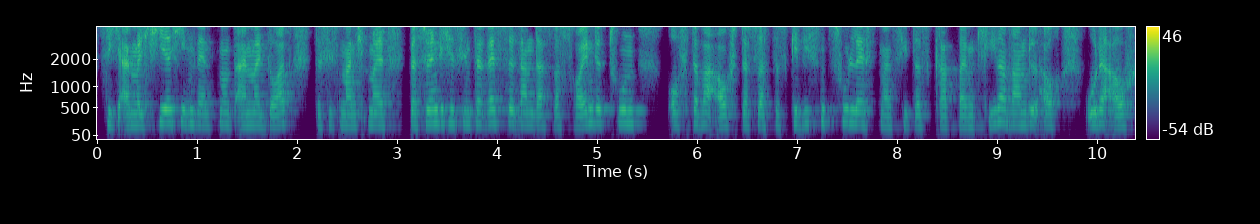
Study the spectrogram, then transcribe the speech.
sich einmal hier hinwenden und einmal dort. Das ist manchmal persönliches Interesse, dann das, was Freunde tun, oft aber auch das, was das Gewissen zulässt. Man sieht das gerade beim Klimawandel auch oder auch,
